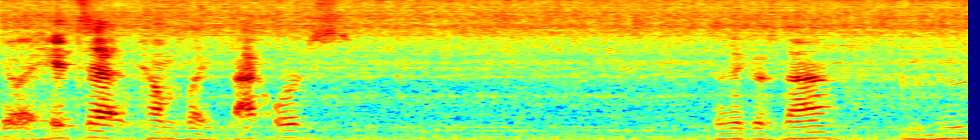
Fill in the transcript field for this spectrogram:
You know, it hits that and comes like backwards. Then it goes down. Mm-hmm.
